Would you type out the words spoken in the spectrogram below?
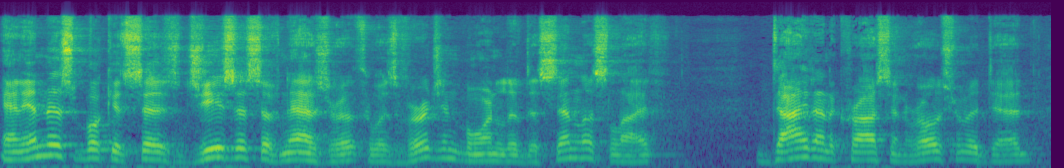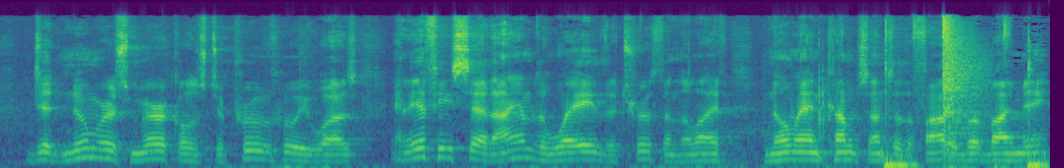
and in this book, it says Jesus of Nazareth was virgin born, lived a sinless life, died on a cross, and rose from the dead. did numerous miracles to prove who he was. And if he said, I am the way, the truth, and the life, no man comes unto the Father but by me,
